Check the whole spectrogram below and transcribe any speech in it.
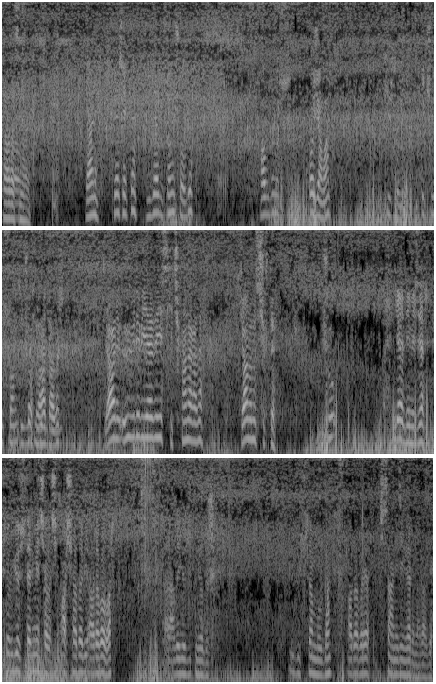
Sağ olasın abi. Yani gerçekten güzel bir sonuç oldu. Havuzumuz kocaman. 200 ton. 200 ton çok rahat alır. Yani öyle bir yerdeyiz ki çıkana kadar canımız çıktı. Şu geldiğimiz yer şöyle göstermeye çalışayım. Aşağıda bir araba var. Herhalde gözükmüyordur. Bir düşsem buradan arabaya 2 saniyede inerim herhalde.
